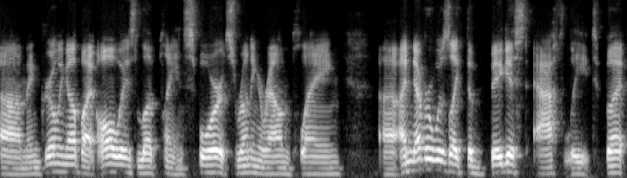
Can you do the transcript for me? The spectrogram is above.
Um, and growing up, I always loved playing sports, running around playing. Uh, I never was like the biggest athlete, but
